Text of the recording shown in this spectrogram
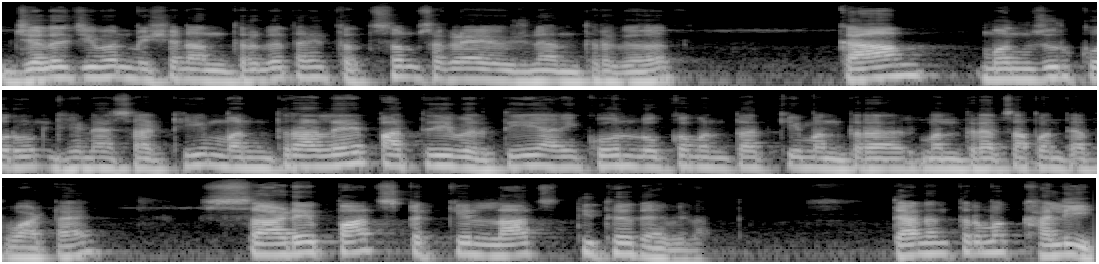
जलजीवन मिशन अंतर्गत आणि तत्सम सगळ्या योजनेअंतर्गत काम मंजूर करून घेण्यासाठी मंत्रालय पातळीवरती आणि कोण लोक म्हणतात की मंत्रा मंत्र्याचा पण त्यात वाटा आहे साडेपाच टक्के लाच तिथे द्यावी लागते त्यानंतर मग खाली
